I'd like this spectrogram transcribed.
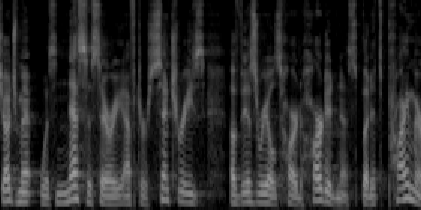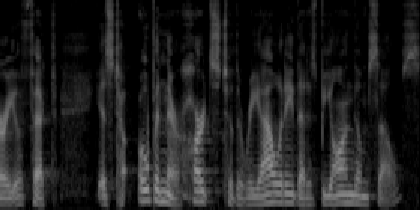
Judgment was necessary after centuries of Israel's hard heartedness, but its primary effect is to open their hearts to the reality that is beyond themselves.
